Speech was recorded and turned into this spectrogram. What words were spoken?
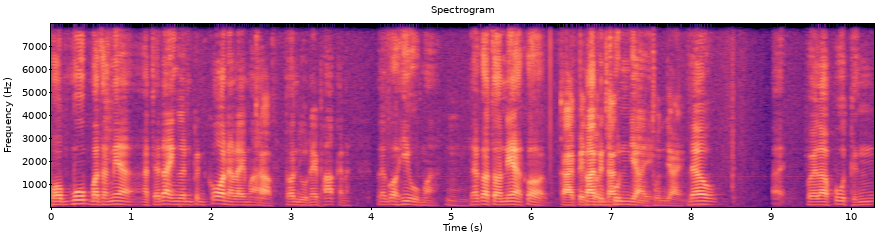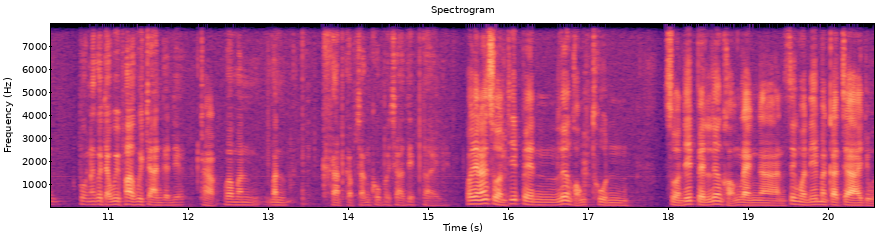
พอมูฟมาทางเนี้ยอาจจะได้เงินเป็นก้อนอะไรมาครับตอนอยู่ในพักนะแล้วก็หิ้วมาอืมแล้วก็ตอนเนี้ยก็กลายเป็นกลายเป็นชชั้ทุนใหญ่ทุนใหญ่ แล้วเอ่อเวลาพูดถึงพวกนั้นก็จะวิพากษ์วิจารณ์กันเยอะครับว่ามันมัน ขัดกับสังคมประชาธิปไตยเลย เพราะฉะนั้นส่วนที่เป็นเรื่องของทุน ส่วนที่เป็นเรื่องของแรงงาน ซึ่งวันนี้มันกระจายอยู่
